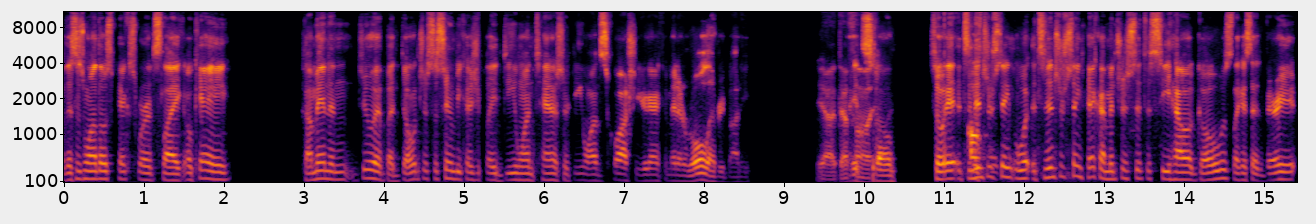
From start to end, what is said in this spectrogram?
but this is one of those picks where it's like, okay, come in and do it, but don't just assume because you play D1 tennis or D1 squash, you're going to come in and roll everybody. Yeah, definitely. Right? So, so it's an also, interesting, it's an interesting pick. I'm interested to see how it goes. Like I said, very,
